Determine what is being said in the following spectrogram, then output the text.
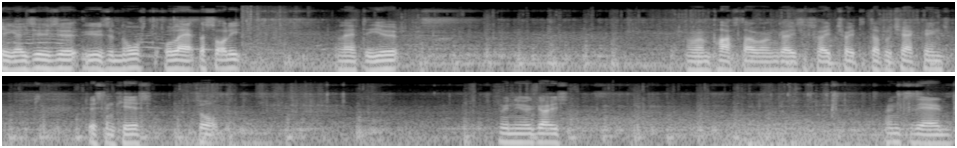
Okay guys, use a, use a note or letter, uh, sorry. Letter here. I run past that one guys, so I tried to double check things. Just in case. So We knew guys. Into the end.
